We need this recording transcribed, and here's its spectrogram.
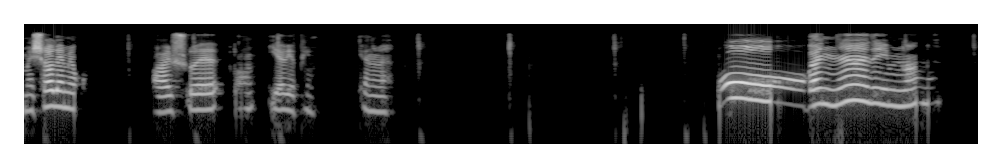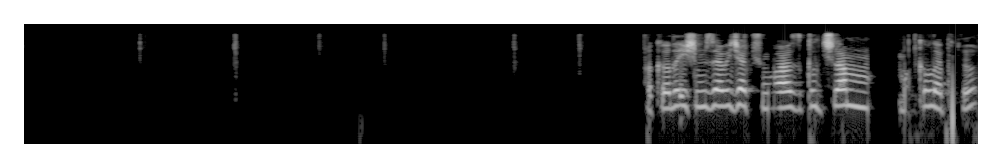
Meşalem yok. Ay şuraya yer yapayım kendime. Oo ben neredeyim lan? Akılda işimize yarayacak çünkü bazı kılıçlar m- akıllı yapılıyor.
